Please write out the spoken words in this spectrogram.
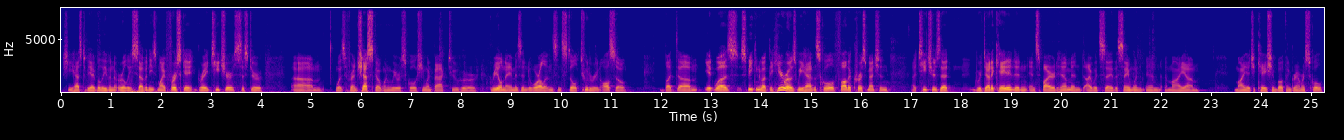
She has to be, I believe, in the early 70s. My first grade teacher, Sister, um, was Francesca when we were school. She went back to her real name, is in New Orleans, and still tutoring also. But um, it was, speaking about the heroes we had in school, Father Kirst mentioned uh, teachers that were dedicated and inspired him, and I would say the same when in my. Um, my education, both in grammar school.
